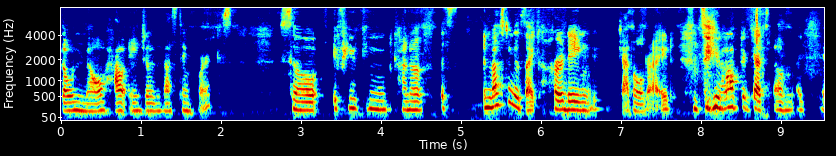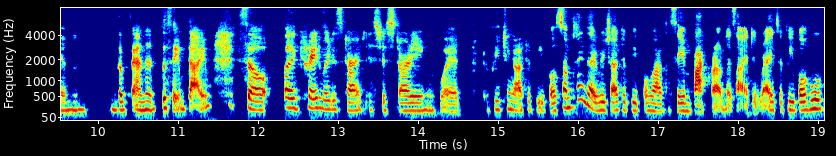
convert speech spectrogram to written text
don't know how angel investing works. So if you can kind of investing is like herding cattle right? So you have to get them like in the pen at the same time. So, but a great way to start is just starting with reaching out to people. Sometimes I reach out to people who have the same background as I do, right? So people who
